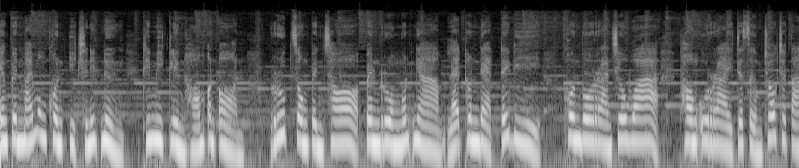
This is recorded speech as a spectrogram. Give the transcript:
ยังเป็นไม้มงคลอีกชนิดหนึ่ง ที่มีกลิ่นหอมอ่อนๆ รูปทรงเป็นช่อ เป็นรวงงดงาม และทนแดดได้ดี คนโบราณเชื่อว่า ทองอุไรจะเสริมโชคชะตา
